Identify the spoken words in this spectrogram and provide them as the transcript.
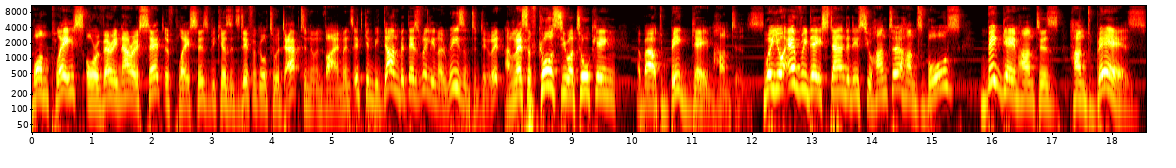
one place or a very narrow set of places because it's difficult to adapt to new environments. It can be done, but there's really no reason to do it. Unless, of course, you are talking about big game hunters. Where your everyday standard issue hunter hunts boars, big game hunters hunt bears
